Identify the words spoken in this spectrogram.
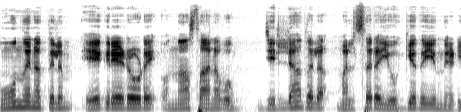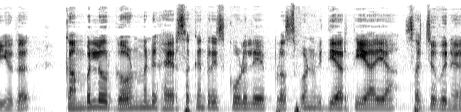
മൂന്നിനത്തിലും എ ഗ്രേഡോടെ ഒന്നാം സ്ഥാനവും ജില്ലാതല മത്സര യോഗ്യതയും നേടിയത്. കമ്പല്ലൂർ ഗവൺമെന്റ് ഹയർ സെക്കൻഡറി സ്കൂളിലെ പ്ലസ് വൺ വിദ്യാർത്ഥിയായ സച്ചുവിന്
